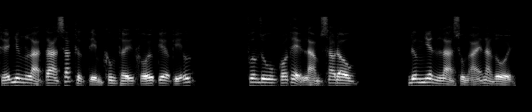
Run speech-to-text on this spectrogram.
thế nhưng là ta xác thực tìm không thấy khối kia ký ức. Phương du có thể làm sao đâu? Đương nhiên là sùng ái nàng rồi.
